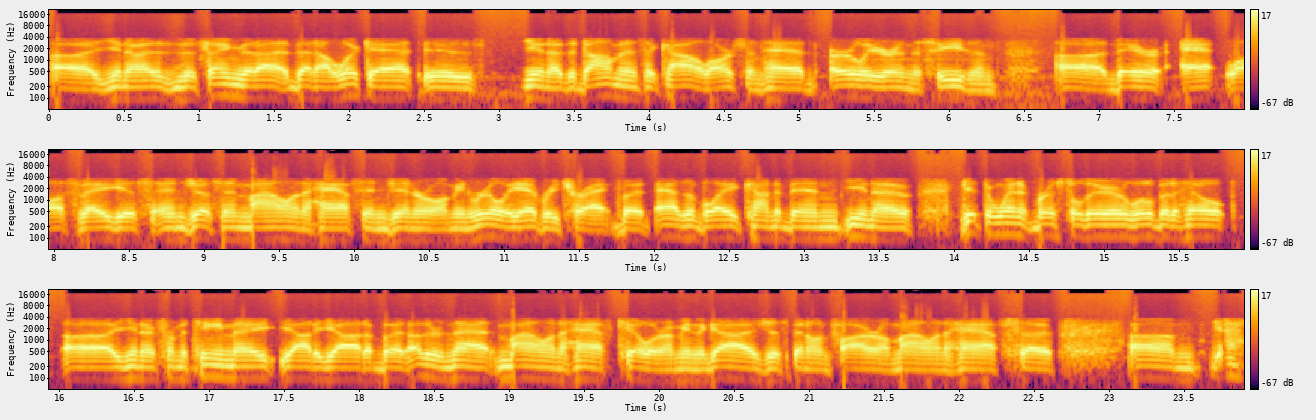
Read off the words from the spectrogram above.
Uh, you know, the thing that I that I look at is you know the dominance that Kyle Larson had earlier in the season uh, there at Las Vegas and just in mile and a half in general. I mean, really every track, but as of late, kind of been you know get the win at Bristol there, a little bit of help, uh, you know, from a teammate, yada yada. But other than that, mile and a half killer. I mean, the guy has just been on fire on mile and a half. So um, yeah,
